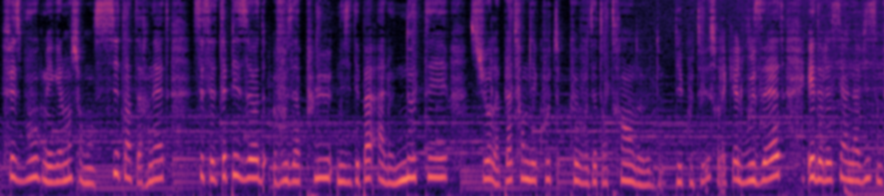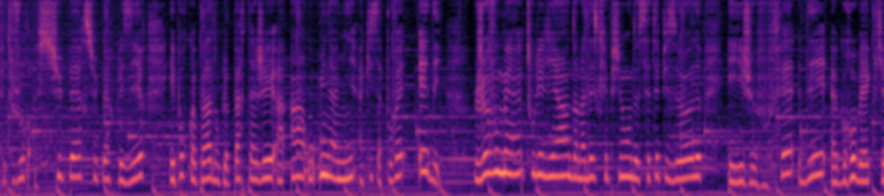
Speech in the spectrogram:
Facebook, mais également sur mon site internet. Si cet épisode vous a plu, n'hésitez pas à le noter sur la plateforme d'écoute que vous êtes en train d'écouter, sur laquelle vous êtes, et de laisser un avis, ça me fait toujours super super plaisir. Et pourquoi pas donc le partager à un ou une amie à qui ça pourrait aider. Je vous mets tous les liens dans la description de cet épisode et je vous fais des gros bec.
